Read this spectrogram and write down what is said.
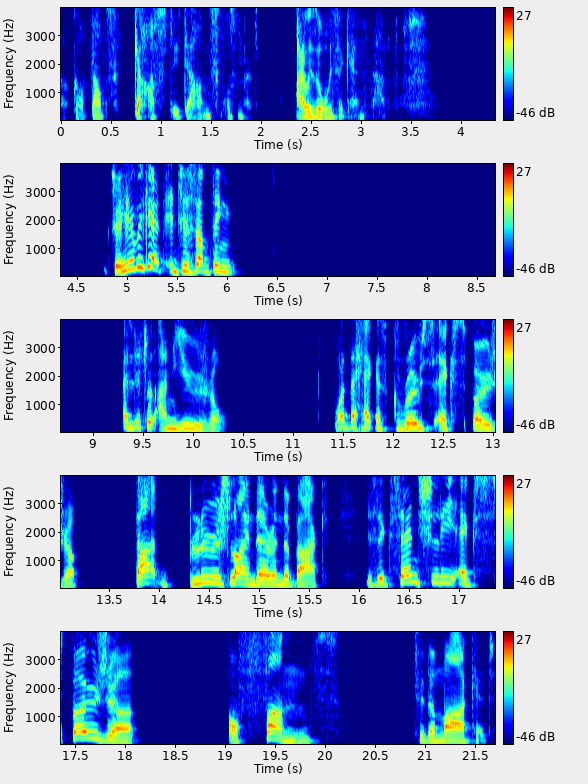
Oh, God, that was a ghastly dance, wasn't it? I was always against that. So here we get into something a little unusual. What the heck is gross exposure? That bluish line there in the back is essentially exposure of funds to the market.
